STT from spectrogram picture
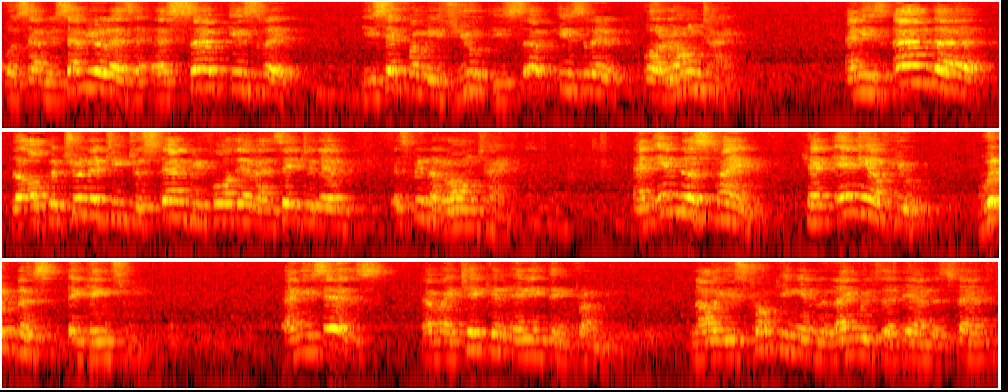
for Samuel? Samuel has, has served Israel. He said from his youth, he served Israel for a long time. And he's earned the, the opportunity to stand before them and say to them, It's been a long time. And in this time, can any of you witness against me? And he says, Have I taken anything from you? Now he's talking in the language that they understand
